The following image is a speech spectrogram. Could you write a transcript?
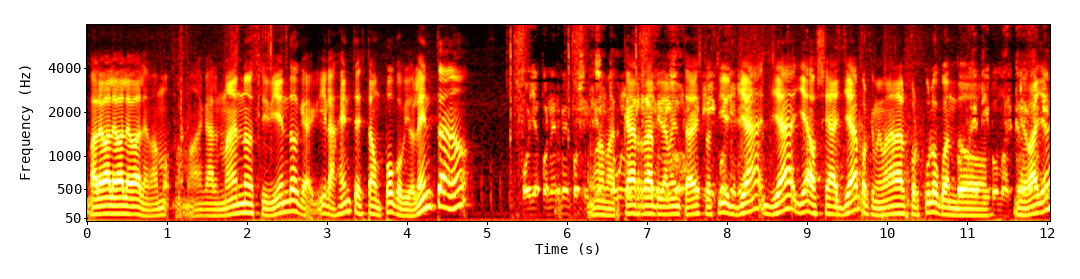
Vale, vale, vale, vale. Vamos, vamos a calmarnos. Estoy viendo que aquí la gente está un poco violenta, ¿no? Voy a ponerme en posición. Vamos a marcar rápidamente a estos tíos. Ya, ya, ya. O sea, ya, porque me van a dar por culo cuando me vaya.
